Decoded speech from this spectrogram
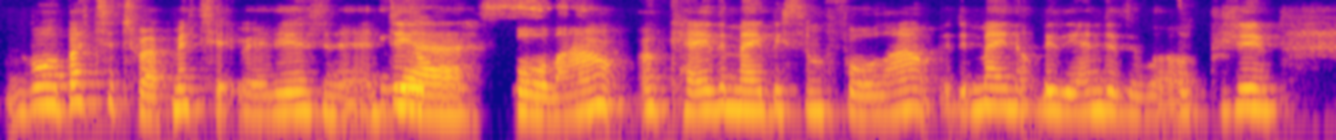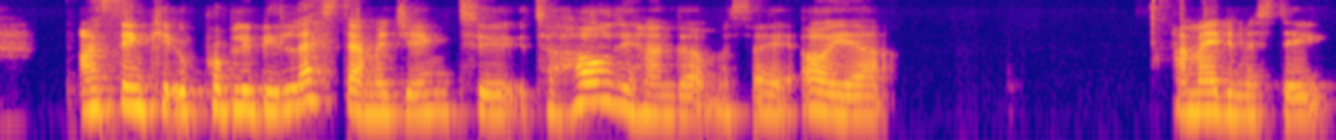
well better to admit it really isn't it? And yes. fallout. Okay there may be some fallout. It may not be the end of the world. Presume I think it would probably be less damaging to to hold your hand up and say, "Oh yeah, I made a mistake,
